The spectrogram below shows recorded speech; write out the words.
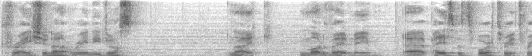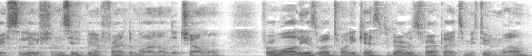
creator that really just like motivated me. Uh, PacyBits433 Solutions. He's been a friend of mine on the channel for a while. He has about 20k subscribers. Fair play to him. He's doing well.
